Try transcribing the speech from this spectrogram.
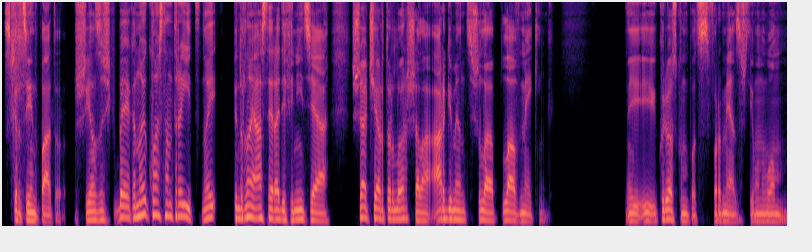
scârțâind patul. Și el zice, băi, că noi cu asta am trăit. Noi, pentru noi asta era definiția și a certurilor, și la argument, și la love making. E, e curios cum poți să formezi, știi, un om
